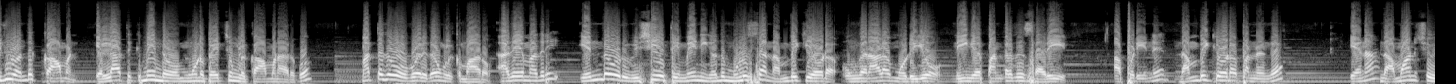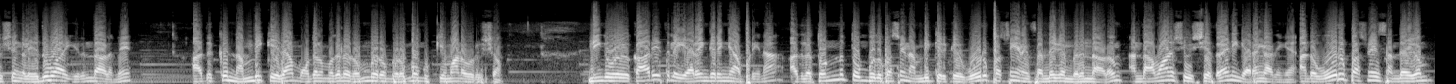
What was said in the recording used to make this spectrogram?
இது வந்து காமன் எல்லாத்துக்குமே இந்த மூணு பயிற்சி உங்களுக்கு காமனா இருக்கும். மத்தது ஒவ்வொரு இதை உங்களுக்கு மாறும். அதே மாதிரி எந்த ஒரு விஷயத்தையுமே நீங்க வந்து முழுசா நம்பிக்கையோட உங்களால முடியும். நீங்க பண்றது சரி அப்படின்னு நம்பிக்கையோட பண்ணுங்க. ஏன்னா இந்த அமானுஷ விஷயங்கள் எதுவா இருந்தாலுமே அதுக்கு நம்பிக்கை தான் முதல் முதல்ல ரொம்ப ரொம்ப ரொம்ப முக்கியமான ஒரு விஷயம். நீங்க ஒரு காரியத்துல இறங்குறீங்க அப்படின்னா அதுல தொண்ணூத்தொன்பது பர்சன்ட் நம்பிக்கை இருக்கு. ஒரு பர்சன்ட் எனக்கு சந்தேகம் இருந்தாலும் அந்த அமானுஷ விஷயத்துல நீங்க இறங்காதீங்க. அந்த ஒரு பர்சன்டேஜ் சந்தேகம்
